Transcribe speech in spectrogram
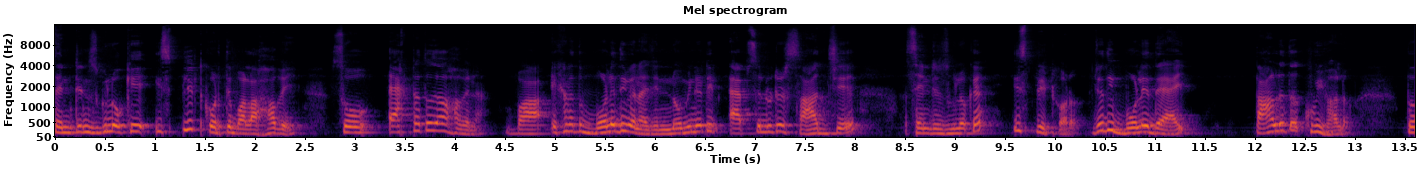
সেন্টেন্সগুলোকে স্প্লিট করতে বলা হবে সো একটা তো দেওয়া হবে না, বা এখানে তো বলে দিবে না যে নমিনেটিভ অ্যাবসলিউটের সাহায্যে সেন্টেন্সগুলোকে স্প্লিট করো। যদি বলে দেয়, তাহলে তো খুবই ভালো। তো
